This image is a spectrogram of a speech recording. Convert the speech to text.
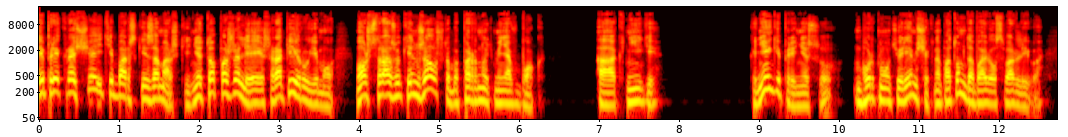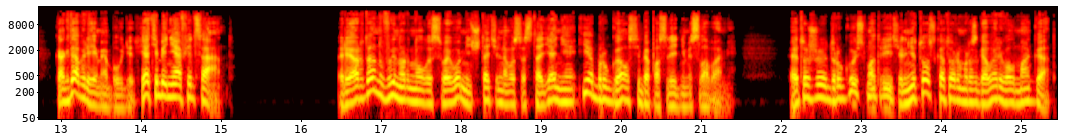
Ты прекращай эти барские замашки. Не то пожалеешь, рапиру ему. Можешь сразу кинжал, чтобы порнуть меня в бок. А книги?» «Книги принесу», — буркнул тюремщик, но потом добавил сварливо. «Когда время будет? Я тебе не официант». Риордан вынырнул из своего мечтательного состояния и обругал себя последними словами. «Это же другой смотритель, не тот, с которым разговаривал Магат.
